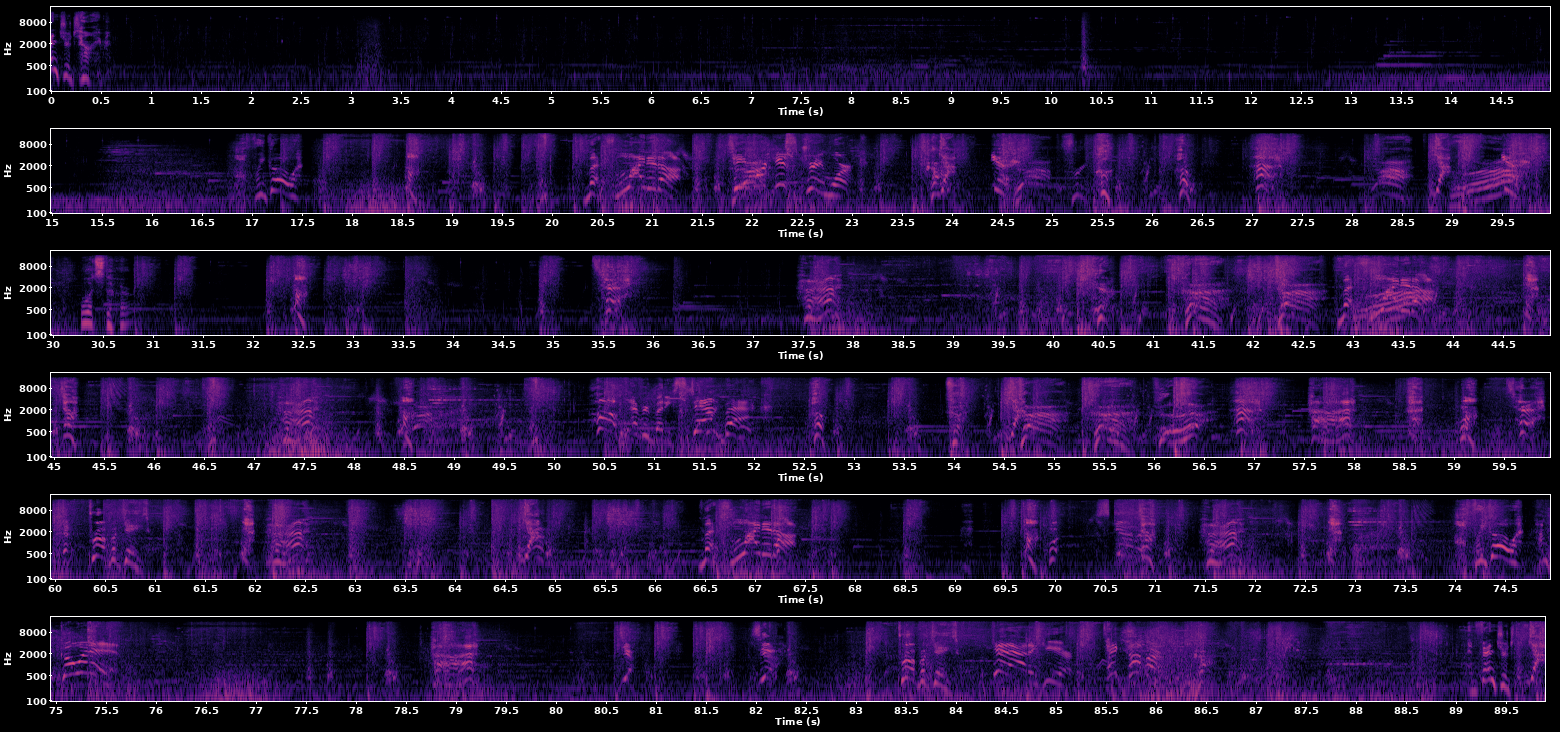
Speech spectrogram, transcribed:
Adventure time! Off we go! Let's light it up! Teamwork is dreamwork! Yeah, yeah. Ah, free. Huh. Ah. Yeah, yeah. What's the hurry? Let's light it up! Everybody stand back! Propagate! Let's light it up! Scatter! Off we go! I'm going in! Huh? Yeah! Yeah! Propagate! Get out of here! Take cover! Adventure... Yeah!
